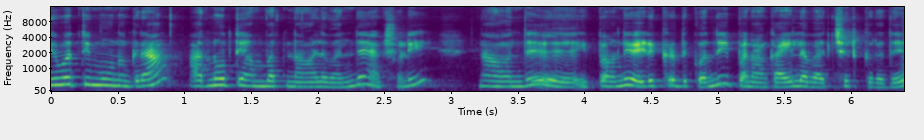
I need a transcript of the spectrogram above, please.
இருபத்தி மூணு கிராம் அறுநூற்றி ஐம்பத்தி நாலு வந்து ஆக்சுவலி நான் வந்து இப்போ வந்து எடுக்கிறதுக்கு வந்து இப்போ நான் கையில் வச்சுருக்கிறது.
